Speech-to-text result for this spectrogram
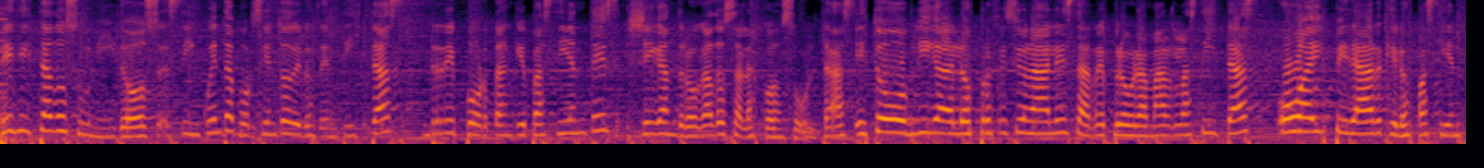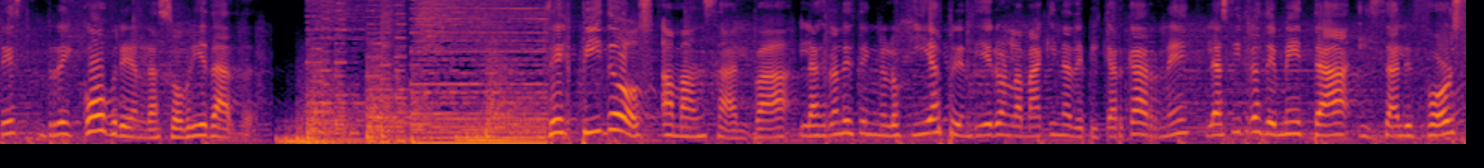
Desde Estados Unidos, 50% de los dentistas reportan que pacientes llegan drogados a las consultas. Esto obliga a los profesionales a reprogramar las citas o a esperar que los pacientes recobren la sobriedad. Despidos a mansalva. Las grandes tecnologías prendieron la máquina de picar carne. Las cifras de Meta y Salesforce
